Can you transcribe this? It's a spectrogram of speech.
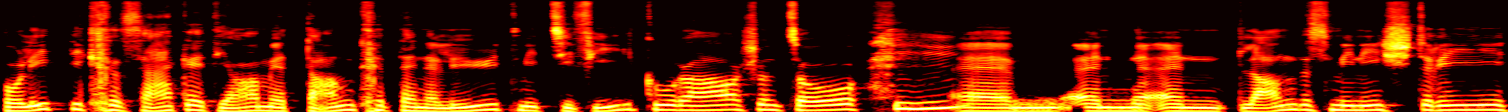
Politiker sagen, ja, wir danken diesen Leuten mit Zivilcourage und so. Mhm. Ähm, ein, ein Landesministerin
